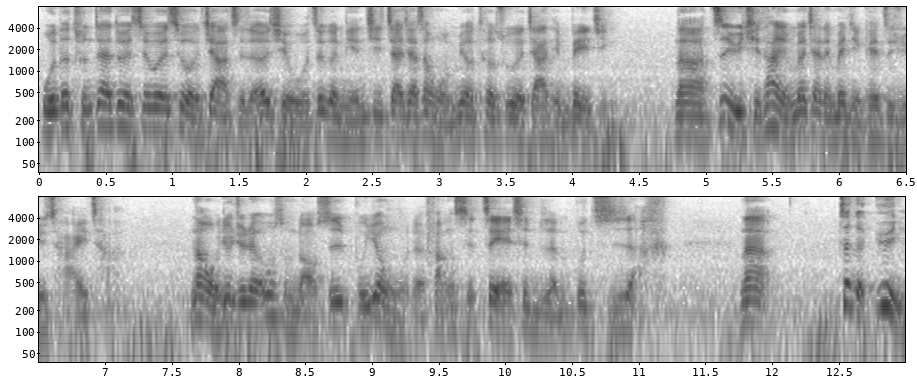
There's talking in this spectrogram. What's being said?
我的存在对社会是有价值的，而且我这个年纪再加上我没有特殊的家庭背景。那至于其他有没有家庭背景，可以自己去查一查。那我就觉得，为什么老师不用我的方式？这也是人不知啊。那这个运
